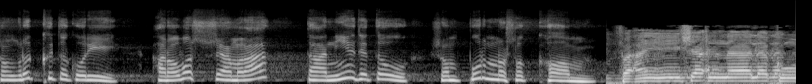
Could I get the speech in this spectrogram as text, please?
সংরক্ষিত করি আর অবশ্যই আমরা তা নিয়ে যেতেও সম্পূর্ণ সক্ষম فأنشأنا لكم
